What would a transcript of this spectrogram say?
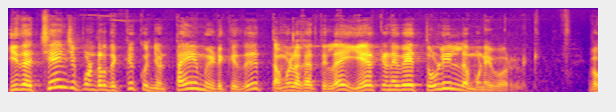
இதை சேஞ்ச் பண்ணுறதுக்கு கொஞ்சம் டைம் எடுக்குது தமிழகத்தில் ஏற்கனவே தொழிலில் முனைவோர்களுக்கு இப்போ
